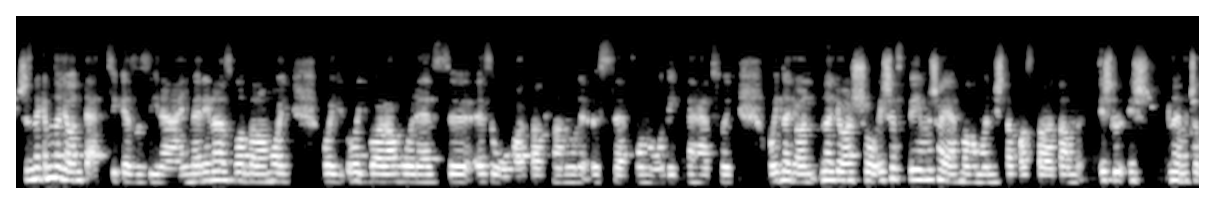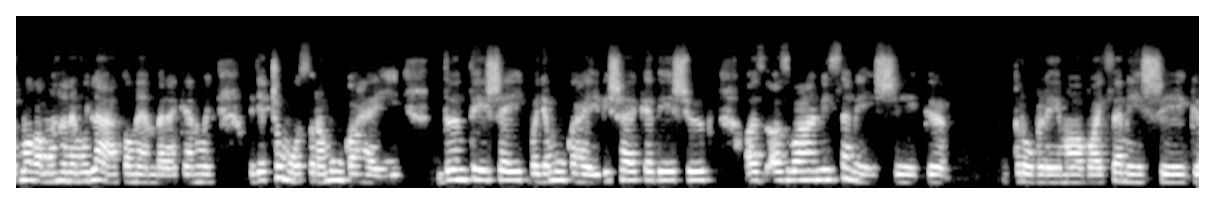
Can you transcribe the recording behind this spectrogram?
És ez nekem nagyon tetszik ez az irány, mert én azt gondolom, hogy, hogy, hogy valahol ez, ez óhatatlanul összefonódik, tehát hogy, hogy nagyon, nagyon sok, és ezt én saját magamon is tapasztaltam, és, és nem csak magamon, hanem úgy látom embereken, hogy, hogy egy csomószor a munkahelyi döntéseik, vagy a munkahelyi viselkedésük, az, az valami személyiség probléma, vagy személyiség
